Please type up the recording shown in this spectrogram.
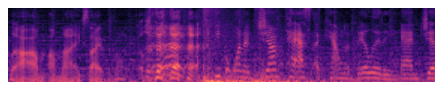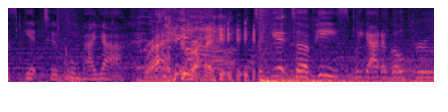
but I'm, I'm not excited about it though. Right. People want to jump past accountability and just get to kumbaya. right, right. To get to peace, we got to go through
